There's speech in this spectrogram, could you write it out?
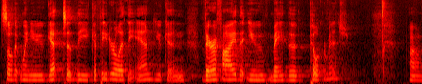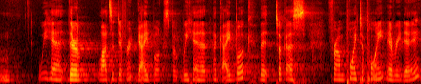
so that when you get to the cathedral at the end, you can verify that you made the pilgrimage. Um, we had, there are lots of different guidebooks, but we had a guidebook that took us from point to point every day.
